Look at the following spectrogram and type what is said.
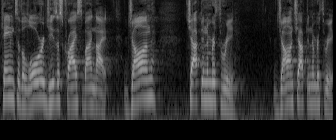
came to the Lord Jesus Christ by night. John chapter number 3. John chapter number 3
